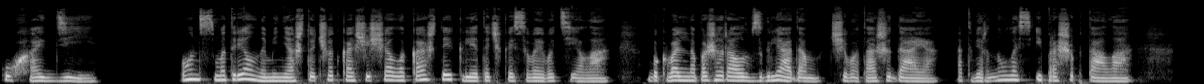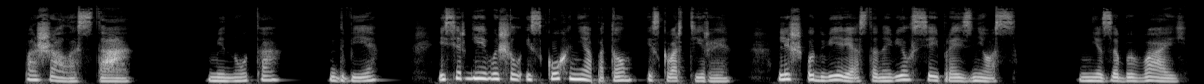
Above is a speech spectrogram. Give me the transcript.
«Уходи». Он смотрел на меня, что четко ощущала каждой клеточкой своего тела. Буквально пожирал взглядом, чего-то ожидая. Отвернулась и прошептала. «Пожалуйста». Минута, две, и Сергей вышел из кухни, а потом из квартиры. Лишь у двери остановился и произнес. «Не забывай,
